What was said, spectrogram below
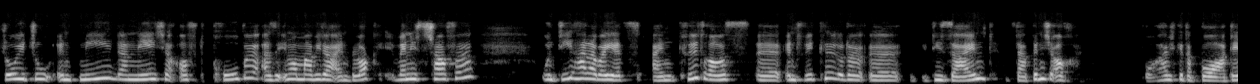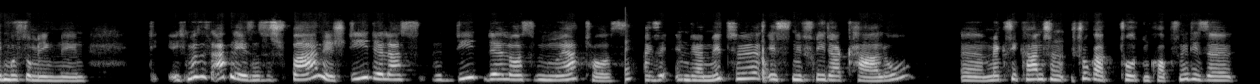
Joey Ju and Me, da nähe ich ja oft Probe, also immer mal wieder ein Block, wenn ich es schaffe. Und die hat aber jetzt ein Quilt raus äh, entwickelt oder äh, designt. Da bin ich auch, boah, habe ich gedacht, boah, den musst du unbedingt nähen. Ich muss es ablesen, es ist Spanisch, die de, las, die de los Muertos. Also in der Mitte ist eine Frida Kahlo, äh, mexikanischen Sugar-Totenkopf, ne? diese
